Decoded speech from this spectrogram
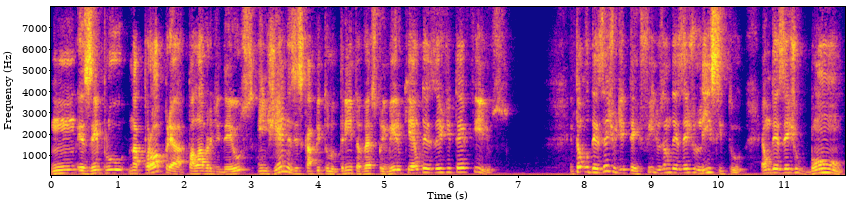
Um exemplo na própria palavra de Deus, em Gênesis capítulo 30, verso 1, que é o desejo de ter filhos. Então, o desejo de ter filhos é um desejo lícito, é um desejo bom,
